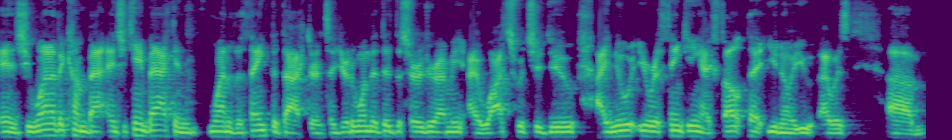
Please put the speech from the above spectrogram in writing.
and she wanted to come back and she came back and wanted to thank the doctor and said you're the one that did the surgery on me. I watched what you do. I knew what you were thinking. I felt that you know you i was um,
